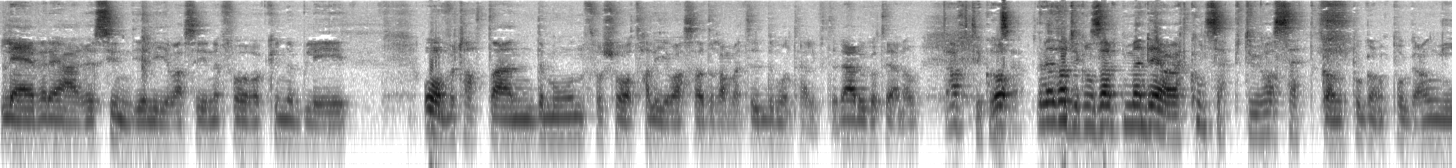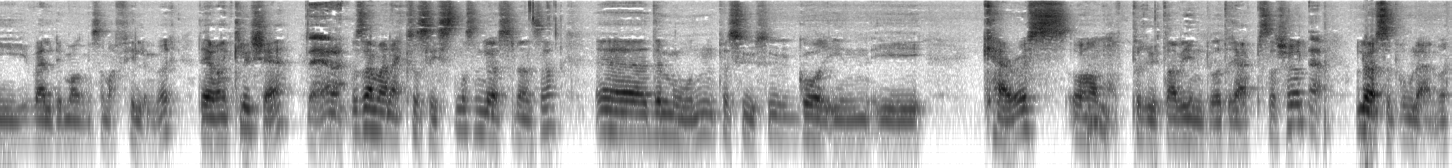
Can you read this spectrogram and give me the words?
lever det her syndige livet sine For å kunne bli overtatt av en demon For så å ta livet av seg og dra med til helvete. Det har du gått gjennom artig konsept. Og, det er et artig konsept, men det er jo et konsept du har sett gang på gang på gang I veldig mange sånne filmer Det er jo en klisjé Det er det. Og så er man eksorsisten, og så løser den seg eh, Demonen Pesusu går inn i Karras, og han hopper ut av vinduet og dreper seg selv Mm. Ja. Og løser problemet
